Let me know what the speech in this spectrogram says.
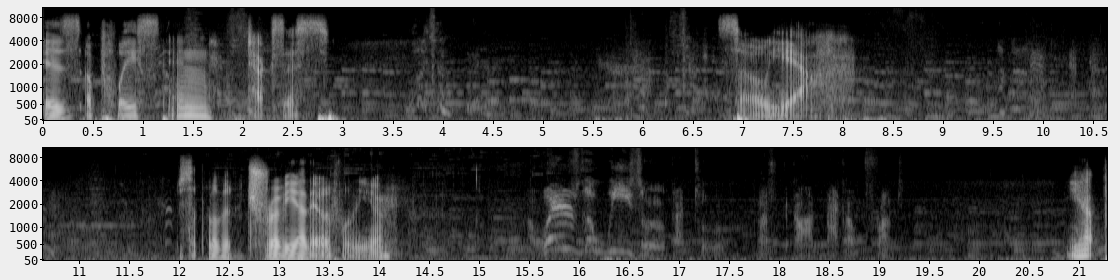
is a place in Texas. So, yeah. Just a little bit of trivia there for you. Yep.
